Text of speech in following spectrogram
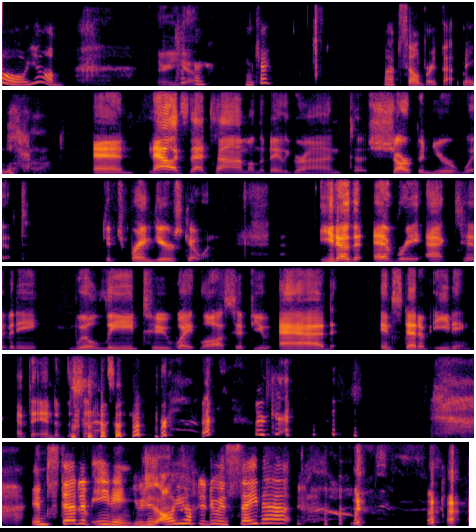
Oh, yum. There you go. Okay. Okay. I'll have to celebrate that maybe. And now it's that time on the daily grind to sharpen your wit, get your brain gears going. You know that every activity will lead to weight loss if you add instead of eating at the end of the sentence. okay. Instead of eating, you just all you have to do is say that.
